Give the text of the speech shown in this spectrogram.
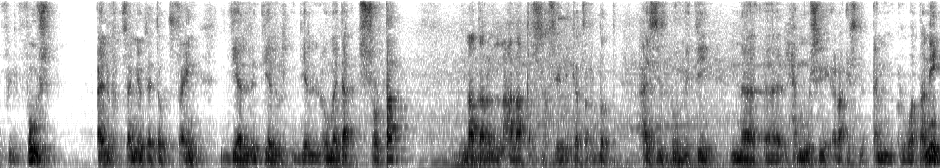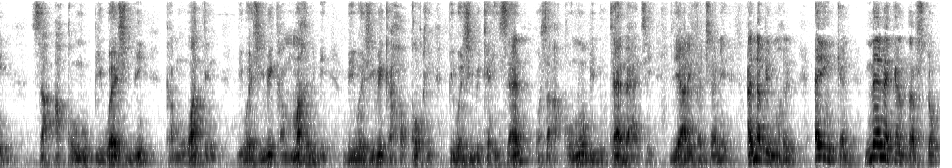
في الفوج. 1993 ديال ديال ديال عمداء الشرطة. نظرا للعلاقة الشخصية اللي كتربط عزيز بومهدي الحموشي رئيس الأمن الوطني. سأقوم بواجبي كمواطن بواجبي كمغربي بواجبي كحقوقي بواجبي كإنسان وسأقوم بمتابعتي ليعرف الجميع أن في المغرب أيا كان ما كان درجته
